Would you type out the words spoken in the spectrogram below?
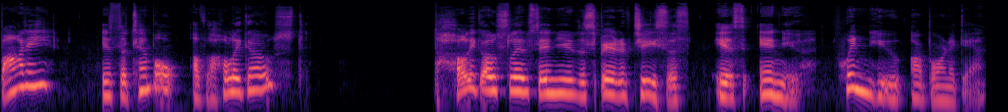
body is the temple of the Holy Ghost. The Holy Ghost lives in you, the Spirit of Jesus is in you when you are born again.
